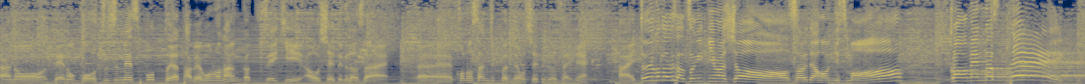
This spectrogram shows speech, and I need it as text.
あのでのこう、おすすめスポットや食べ物なんかぜひ教えてください。えー、この30分で教えてくださいね。はい。ということで早速行きましょう。それでは本日も、ごめんなさい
